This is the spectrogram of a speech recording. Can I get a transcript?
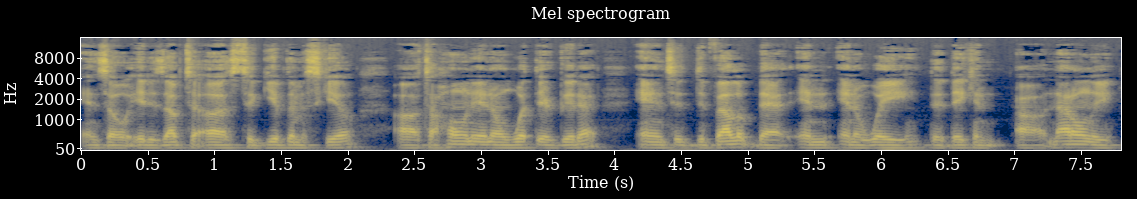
And so it is up to us to give them a skill, uh, to hone in on what they're good at and to develop that in, in a way that they can, uh, not only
